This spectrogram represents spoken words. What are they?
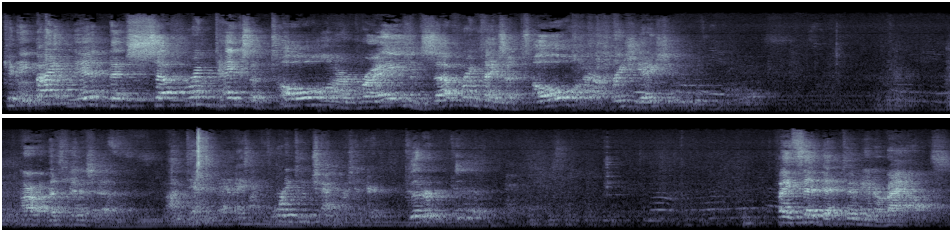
Can anybody admit that suffering takes a toll on our praise and suffering takes a toll on our appreciation? All right, let's finish up. I'm man, there's like 42 chapters in here. Good or good. Faith said that to me in her vows.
